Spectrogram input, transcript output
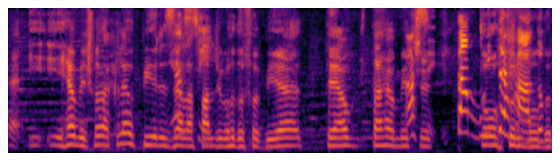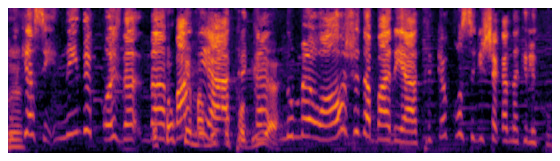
É, e, e realmente, quando a Cleo Pires ela assim- fala de gordofobia, tem algo que tá realmente Assim, tá muito errado, mundo, né? porque assim, nem depois da, da sou o quê, bariátrica, no meu auge da bariátrica, eu consegui chegar naquele cu.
